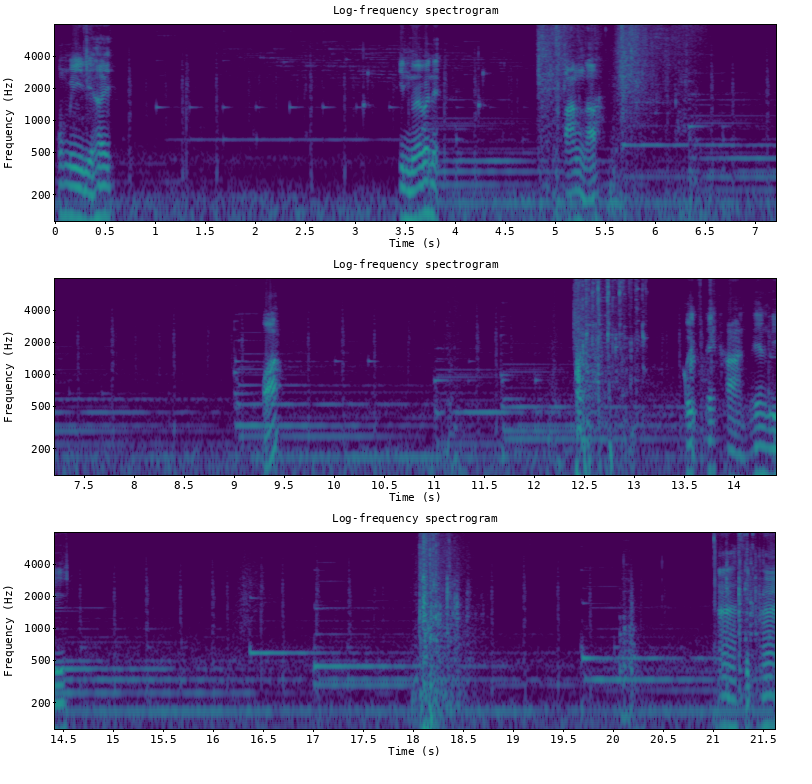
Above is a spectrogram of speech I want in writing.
ต้องมีดิเฮ้ย กินไว้ปะเนี่ย ฟังเหรอ เฮ้ยได้ฐานก็ยังดีอ่าสิบห้า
